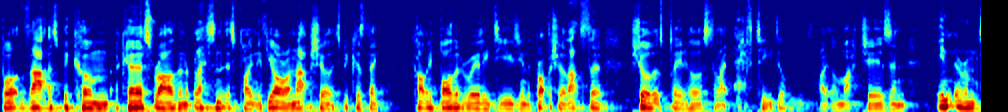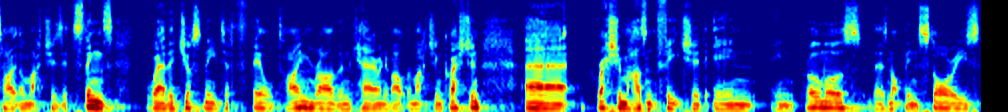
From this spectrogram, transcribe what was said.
but that has become a curse rather than a blessing at this point. If you're on that show, it's because they can't be bothered really to in the proper show. That's the show that's played host to like FTW title matches and interim title matches. It's things where they just need to fill time rather than caring about the match in question. Uh, Gresham hasn't featured in in promos. There's not been stories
